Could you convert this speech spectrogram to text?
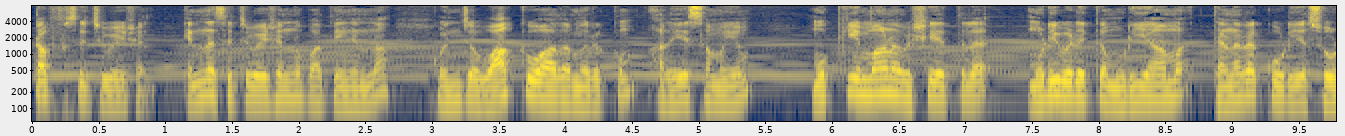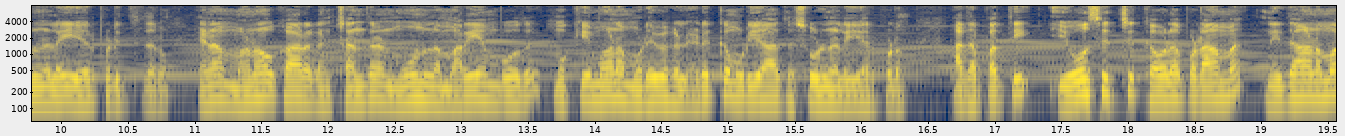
டஃப் சுச்சுவேஷன் என்ன சுச்சுவேஷன்னு பார்த்தீங்கன்னா கொஞ்சம் வாக்குவாதம் இருக்கும். அதே சமயம் முக்கியமான விஷயத்தில் முடிவெடுக்க முடியாம திணறக்கூடிய சூழ்நிலையை ஏற்படுத்தி தரும். ஏன்னா மனோகாரகன் சந்திரன் மூணுல மறையும் போது முக்கியமான முடிவுகள் எடுக்க முடியாத சூழ்நிலை ஏற்படும். அதை பத்தி யோசிச்சு கவலைப்படாம நிதானமா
